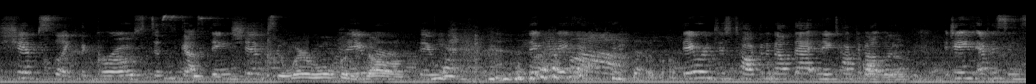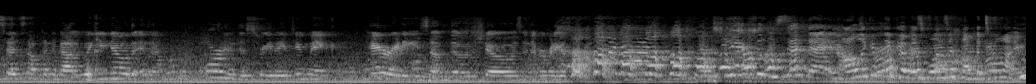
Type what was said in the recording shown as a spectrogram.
ships, like the gross, disgusting ships. The werewolf and They the were, dog. they were, they, they were, they were just talking about that, and they talked about oh, when Jane Espenson said something about, well, you know that in the porn industry they do make parodies of those shows, and everybody was like, oh my god, she actually said that, and all I can think of is once upon a time.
